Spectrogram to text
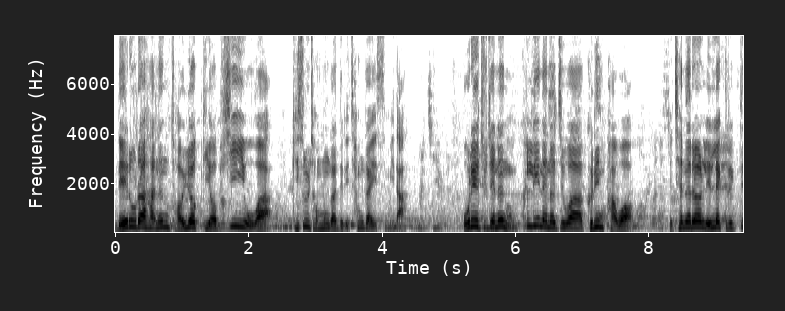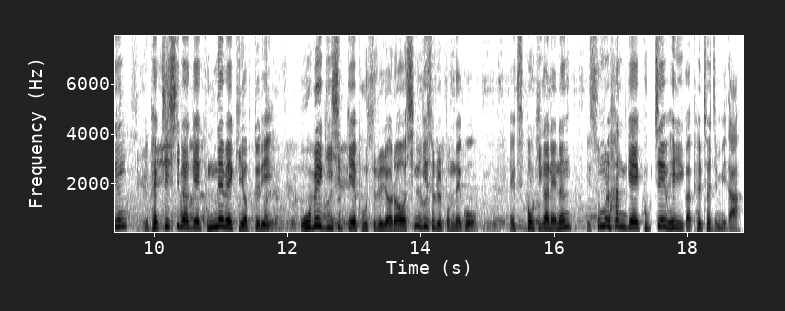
네로라 하는 전력 기업 CEO와 기술 전문가들이 참가했습니다. 올해 주제는 클린 에너지와 그린 파워, 제너럴 일렉트릭 등 170여 개 국내외 기업들이 520개 부스를 열어 신기술을 뽐내고 엑스포 기간에는 21개 국제 회의가 펼쳐집니다.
